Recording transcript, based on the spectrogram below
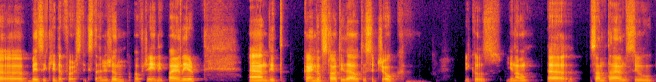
uh, basically the first extension of JUnit Pioneer. And it kind of started out as a joke because, you know, sometimes you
